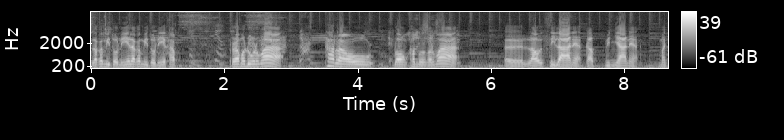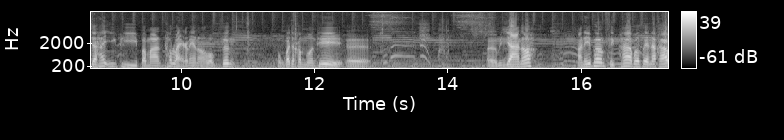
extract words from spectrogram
แล้วก็มีตัวนี้แล้วก็มีตัวนี้ครับ เรามาดูกันว่าถ้าเราลองคำนวณกันว่าเออเราศิลาเนี่ยกับวิญญาณเนี่ยมันจะให้ EP ประมาณเท่าไหร่กันแน่นอนครับผมซึ่งผมก็จะคำนวณที่เออเออวิญญาณเนาะอันนี้เพิ่ม 15%นะครับ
